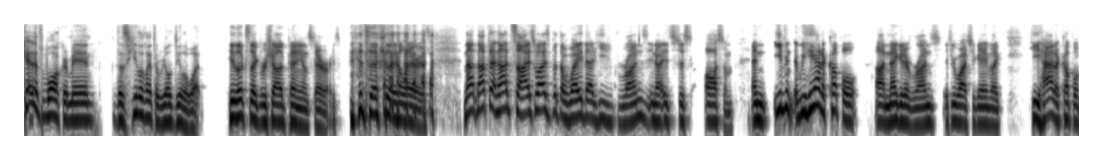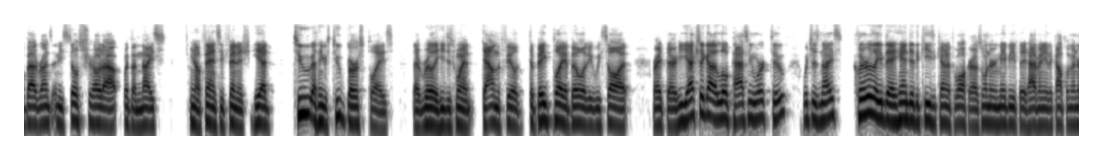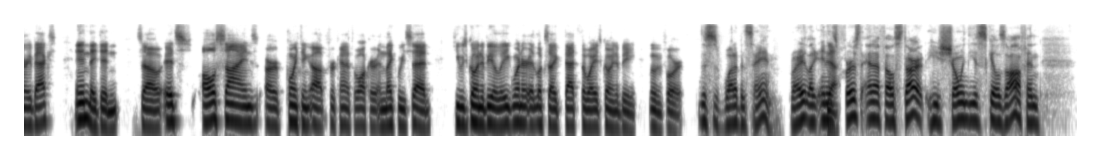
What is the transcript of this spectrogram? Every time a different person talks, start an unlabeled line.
Kenneth Walker, man, does he look like the real deal or what?
He looks like Rashad Penny on steroids. It's actually hilarious. Not not that not size wise, but the way that he runs, you know, it's just awesome. And even we he had a couple uh, negative runs. If you watch the game, like he had a couple bad runs, and he still showed out with a nice, you know, fancy finish. He had two, I think it was two burst plays that really he just went down the field. The big playability, we saw it right there. He actually got a little passing work too, which is nice. Clearly, they handed the keys to Kenneth Walker. I was wondering maybe if they'd have any of the complementary backs in. They didn't. So it's all signs are pointing up for Kenneth Walker. And like we said, he was going to be a league winner. It looks like that's the way it's going to be moving forward.
This is what I've been saying, right? Like in his first NFL start, he's showing these skills off, and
